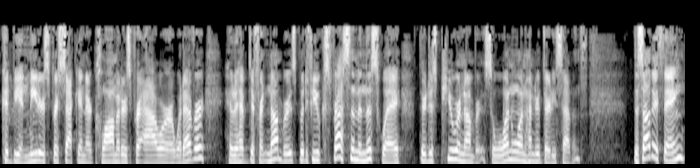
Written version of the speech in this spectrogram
could be in meters per second or kilometers per hour or whatever. It would have different numbers. But if you express them in this way, they're just pure numbers. So 1 137th. This other thing,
